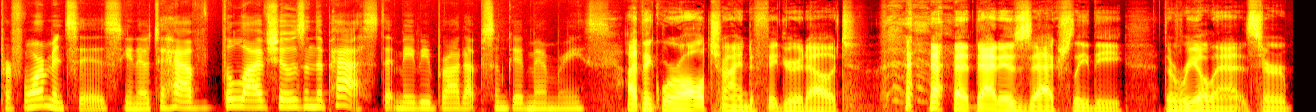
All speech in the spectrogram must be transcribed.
performances, you know, to have the live shows in the past that maybe brought up some good memories. I think we're all trying to figure it out. that is actually the the real answer.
